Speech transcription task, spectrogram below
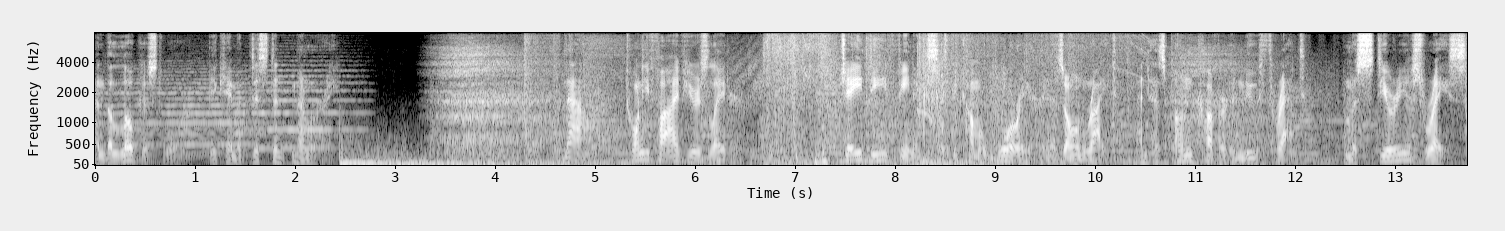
and the Locust War became a distant memory. Now, 25 years later, J.D. Phoenix has become a warrior in his own right and has uncovered a new threat a mysterious race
